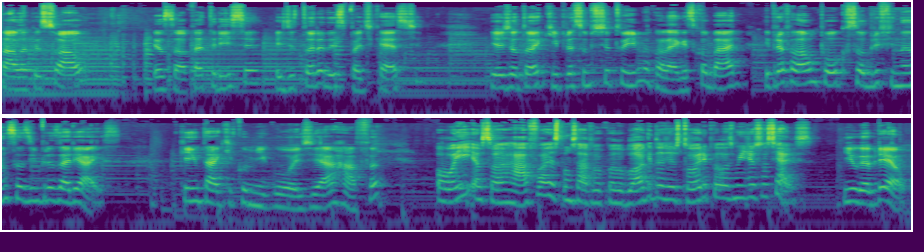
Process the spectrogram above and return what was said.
Fala pessoal, eu sou a Patrícia, editora desse podcast, e hoje eu tô aqui para substituir meu colega Escobar e para falar um pouco sobre finanças empresariais. Quem tá aqui comigo hoje é a Rafa. Oi, eu sou a Rafa, responsável pelo blog da gestora e pelas mídias sociais. E o Gabriel.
